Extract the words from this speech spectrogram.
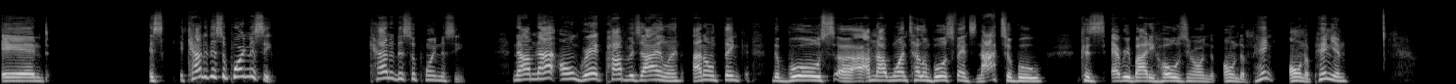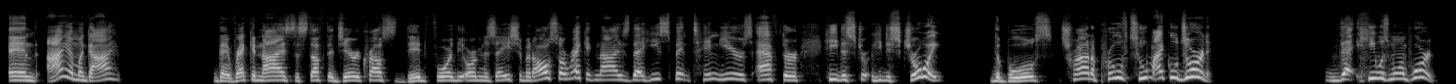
And it's kind of disappointing to see. Kind of disappointing to see. Now, I'm not on Gregg Popovich Island. I don't think the Bulls, uh, I'm not one telling Bulls fans not to boo because everybody holds their own, own, own opinion. And I am a guy they recognize the stuff that Jerry Krause did for the organization, but also recognize that he spent 10 years after he, destro- he destroyed the Bulls trying to prove to Michael Jordan that he was more important.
